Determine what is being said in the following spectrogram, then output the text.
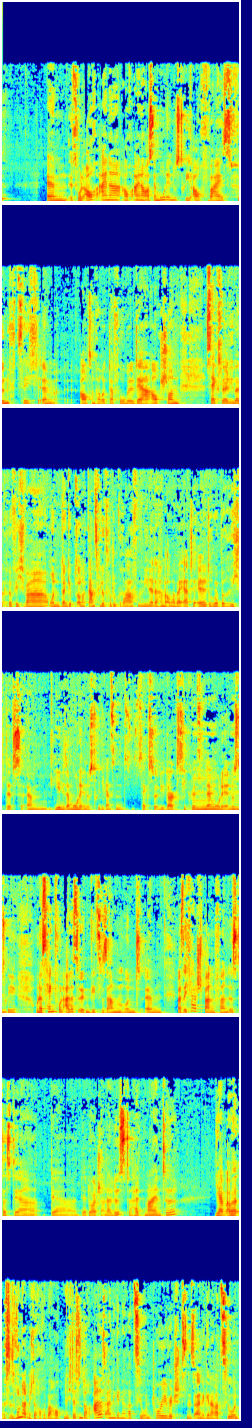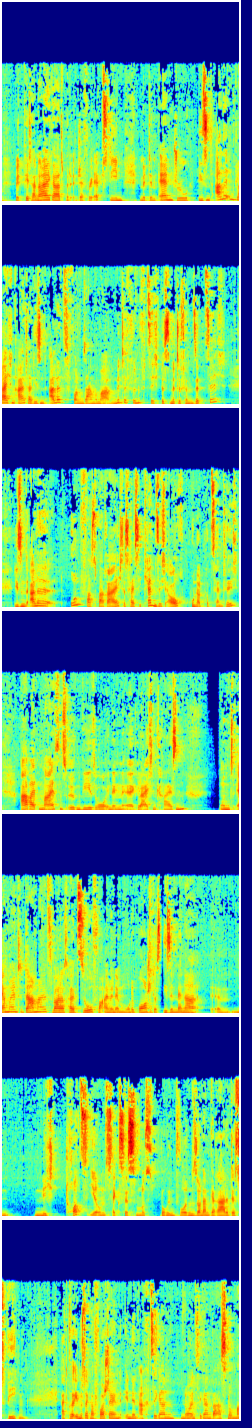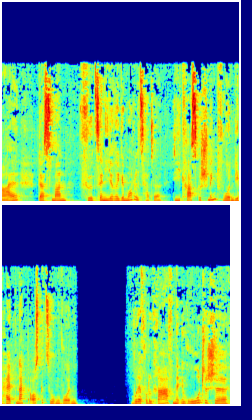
ähm, ist wohl auch einer, auch einer aus der Modeindustrie, auch weiß, 50, ähm, auch so ein verrückter Vogel, der auch schon sexuell übergriffig war. Und dann gibt es auch noch ganz viele Fotografen, Nina. Da haben wir auch mal bei RTL drüber berichtet. Ähm, hier in dieser Modeindustrie, die ganzen Sexu die Dark Secrets in der Modeindustrie. Und das hängt wohl alles irgendwie zusammen. Und ähm, was ich halt spannend fand, ist, dass der, der, der deutsche Analyst halt meinte, ja, aber es, es wundert mich doch auch überhaupt nicht. Das sind doch alles eine Generation. Tori Richardson ist eine Generation mit Peter Neigert, mit Jeffrey Epstein, mit dem Andrew. Die sind alle im gleichen Alter. Die sind alle von, sagen wir mal, Mitte 50 bis Mitte 75. Die sind alle unfassbar reich. Das heißt, sie kennen sich auch hundertprozentig, arbeiten meistens irgendwie so in den äh, gleichen Kreisen. Und er meinte, damals war das halt so, vor allem in der Modebranche, dass diese Männer ähm, nicht trotz ihrem Sexismus berühmt wurden, sondern gerade deswegen. Er hat gesagt, ihr müsst euch mal vorstellen, in den 80ern, 90ern war es normal, dass man 14-jährige Models hatte, die krass geschminkt wurden, die halbnackt ausgezogen wurden, wo der Fotograf eine erotische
